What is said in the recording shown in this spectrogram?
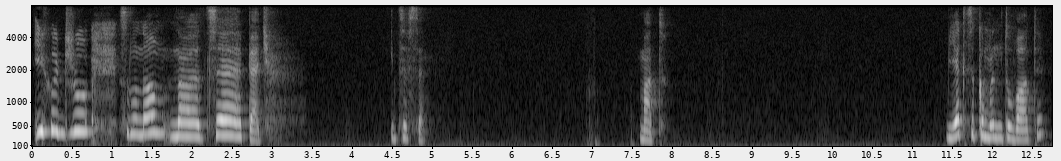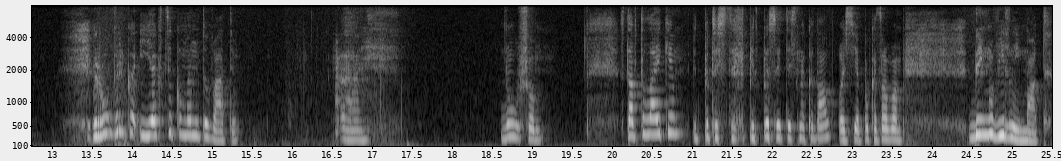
І ходжу слоном на С5. І це все. Мат. Як це коментувати? Рубрика і як це коментувати. Е, ну що, ставте лайки, підписуйтесь, підписуйтесь на канал. Ось я показав вам неймовірний мат.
